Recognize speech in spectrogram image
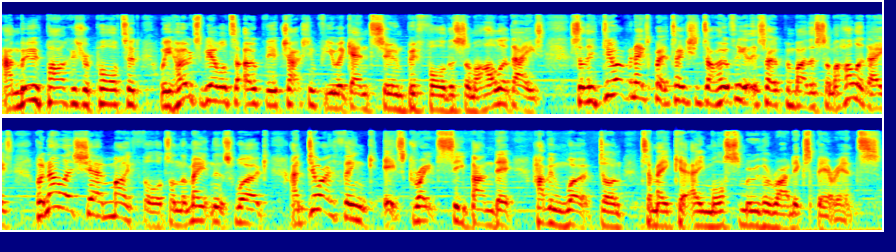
and Movie Park has reported, we hope to be able to open the attraction for you again soon before the summer holidays. So they do have an expectation to hopefully get this open by the summer holidays, but now let's share my thoughts on the maintenance work, and do I think it's great to see Bandit having work done to make it a more smoother ride experience.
